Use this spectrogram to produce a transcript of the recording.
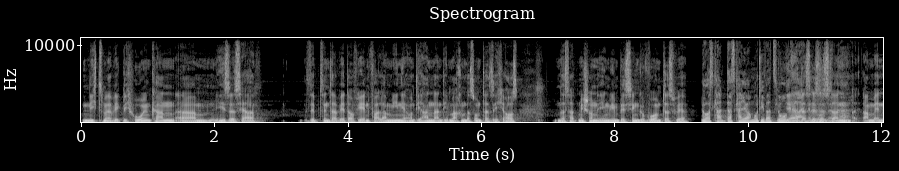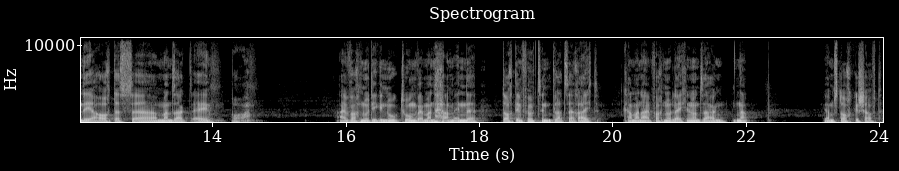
nichts mehr wirklich holen kann, ähm, hieß es ja, 17. wird auf jeden Fall Arminia und die anderen, die machen das unter sich aus. das hat mich schon irgendwie ein bisschen gewurmt, dass wir. Ja, das, kann, das kann ja auch Motivation ja, sein. Ja, das ist Grunde, es dann ne? am Ende ja auch, dass äh, man sagt, ey, boah, einfach nur die Genugtuung, wenn man da am Ende doch den 15. Platz erreicht, kann man einfach nur lächeln und sagen, na, wir haben es doch geschafft.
